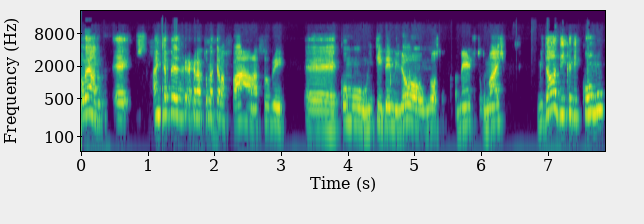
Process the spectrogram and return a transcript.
ô Leandro, é, a fez aquela, toda aquela fala sobre é, como entender melhor o nosso orçamento e tudo mais. Me dá uma dica de como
